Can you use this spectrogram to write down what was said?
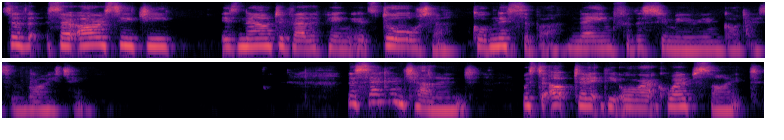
So, the, so RSDG is now developing its daughter called Nisaba, named for the Sumerian goddess of writing. The second challenge was to update the ORACC website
